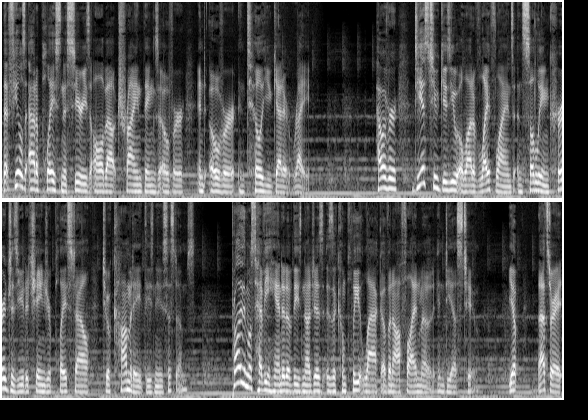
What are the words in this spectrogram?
that feels out of place in a series all about trying things over and over until you get it right. However, DS2 gives you a lot of lifelines and subtly encourages you to change your playstyle to accommodate these new systems. Probably the most heavy handed of these nudges is the complete lack of an offline mode in DS2. Yep, that's right.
